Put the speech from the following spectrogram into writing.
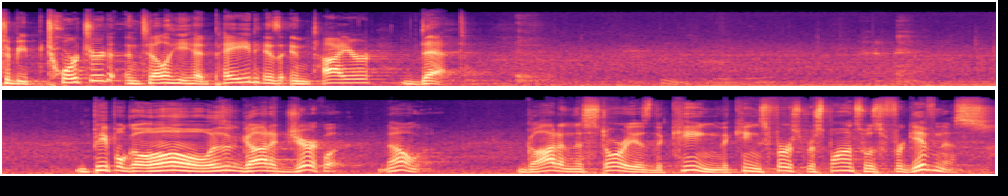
to be tortured until he had paid his entire debt. People go, Oh, isn't God a jerk? Well, no, God in this story is the king. The king's first response was forgiveness.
